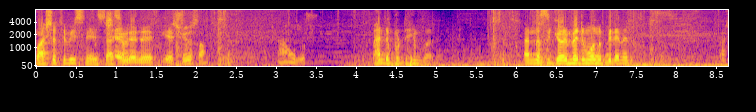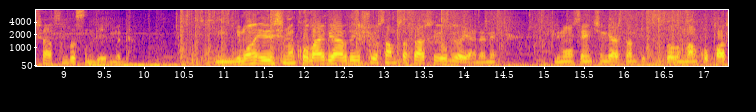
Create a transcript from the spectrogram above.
Başlatabilirsin eğer istersen. çevrede yaşıyorsan ha olur. Ben de buradayım bu arada. Ben nasıl görmedim onu bilemedim. aşağısındasın diyelim hadi. Limona erişimin kolay bir yerde yaşıyorsam bu sefer şey oluyor yani hani limon senin için gerçekten bir dalından kopar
